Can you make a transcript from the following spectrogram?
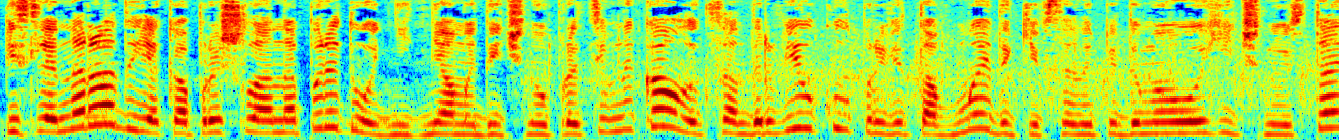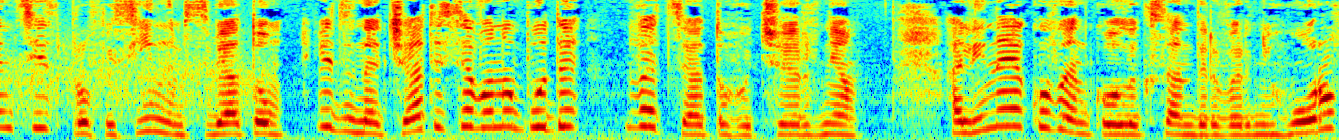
Після наради, яка прийшла напередодні дня медичного працівника, Олександр Вілкул привітав медиків санепідеміологічної станції з професійним святом. Відзначатися воно буде 20 червня. Аліна Яковенко, Олександр Вернігоров.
